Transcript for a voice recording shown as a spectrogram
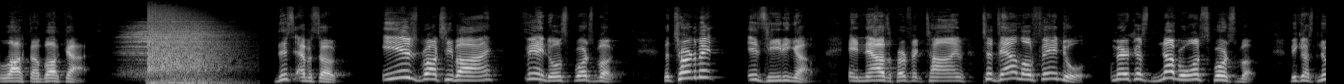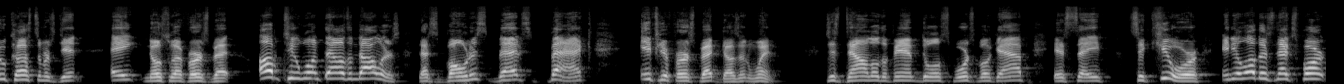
Locked on Buckeyes. This episode is brought to you by FanDuel Sportsbook. The tournament is heating up, and now is the perfect time to download FanDuel, America's number one sportsbook, because new customers get a no sweat first bet up to $1,000. That's bonus bets back if your first bet doesn't win. Just download the FanDuel Sportsbook app. It's safe, secure, and you'll love this next part.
